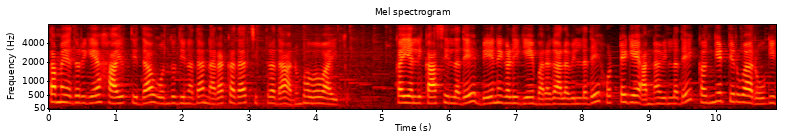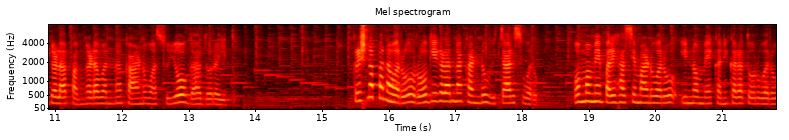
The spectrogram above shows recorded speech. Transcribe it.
ತಮ್ಮ ಎದುರಿಗೆ ಹಾಯುತ್ತಿದ್ದ ಒಂದು ದಿನದ ನರಕದ ಚಿತ್ರದ ಅನುಭವವಾಯಿತು. ಕೈಯಲ್ಲಿ ಕಾಸಿಲ್ಲದೆ, ಬೇನೆಗಳಿಗೆ ಬರಗಾಲವಿಲ್ಲದೆ, ಹೊಟ್ಟೆಗೆ ಅನ್ನವಿಲ್ಲದೆ ಕಂಗೆಟ್ಟಿರುವ ರೋಗಿಗಳ ಪಂಗಡವನ್ನು ಕಾಣುವ ಸುಯೋಗ ದೊರೆಯಿತು. ಕೃಷ್ಣಪ್ಪನವರು ರೋಗಿಗಳನ್ನು ಕಂಡು ವಿಚಾರಿಸುವರು. ಒಮ್ಮೊಮ್ಮೆ ಪರಿಹಾಸ್ಯ ಮಾಡುವರು, ಇನ್ನೊಮ್ಮೆ ಕನಿಕರ ತೋರುವರು,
